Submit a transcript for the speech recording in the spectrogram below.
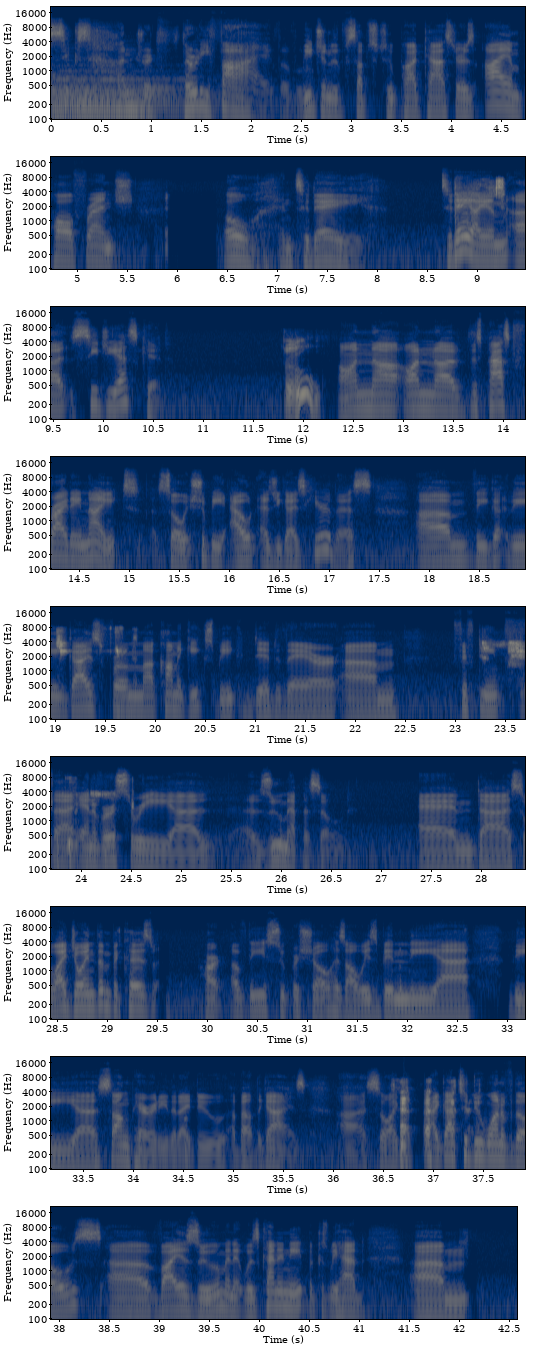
635 of Legion of Substitute Podcasters. I am Paul French. Oh, and today, today I am uh, CGS Kid. Ooh. on uh, on uh, this past Friday night, so it should be out as you guys hear this. Um, the the guys from uh, Comic Geek Speak did their um, 15th uh, anniversary uh, uh, Zoom episode, and uh, so I joined them because part of the Super Show has always been the uh, the uh, song parody that I do about the guys. Uh, so I got I got to do one of those uh, via Zoom, and it was kind of neat because we had um,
